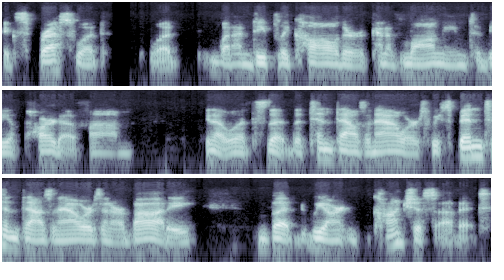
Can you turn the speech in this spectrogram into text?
express what what what I'm deeply called or kind of longing to be a part of. Um, you know, it's the the ten thousand hours. We spend ten thousand hours in our body, but we aren't conscious of it.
